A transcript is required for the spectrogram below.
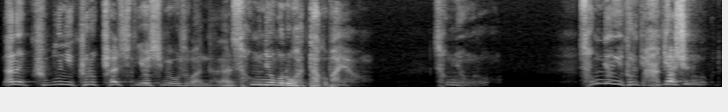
나는 그분이 그렇게 할 수 있는 열심히 오서 왔나? 나는 성령으로 왔다고 봐요. 성령으로. 성령이 그렇게 하게 하시는 거거든요.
